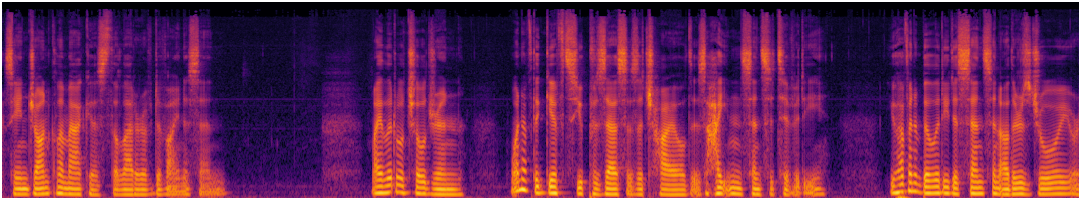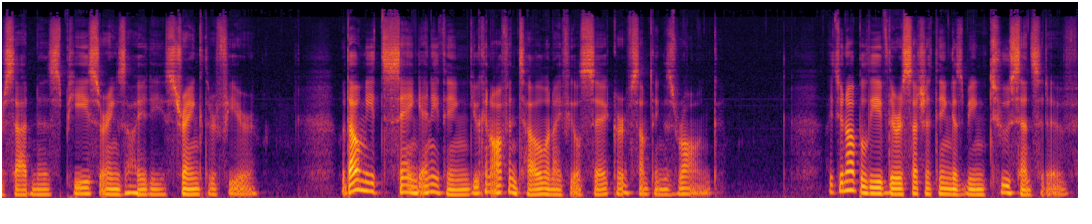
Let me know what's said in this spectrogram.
St. John Climacus, The Ladder of Divine Ascent. My little children, one of the gifts you possess as a child is heightened sensitivity. You have an ability to sense in others joy or sadness, peace or anxiety, strength or fear. Without me saying anything, you can often tell when I feel sick or if something is wrong. I do not believe there is such a thing as being too sensitive.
